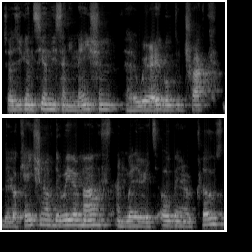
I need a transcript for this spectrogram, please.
So as you can see on this animation, uh, we're able to track the location of the river mouth and whether it's open or closed.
